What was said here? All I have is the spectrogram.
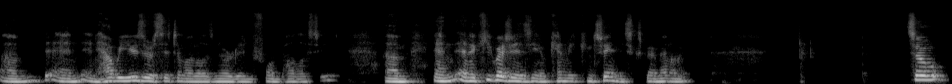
um, and, and how we use our system models in order to inform policy. Um, and, and a key question is, you know, can we constrain this experimentally? So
